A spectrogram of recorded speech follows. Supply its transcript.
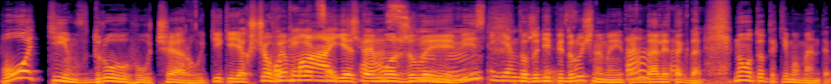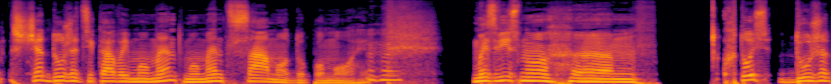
потім, в другу чергу, тільки якщо Поки ви маєте час. можливість, угу, то тоді підручними і так, Так, далі. так, так далі. Ну, тут такі моменти. Ще дуже цікавий момент момент самодопомоги. Угу. Ми, звісно. Хтось дуже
